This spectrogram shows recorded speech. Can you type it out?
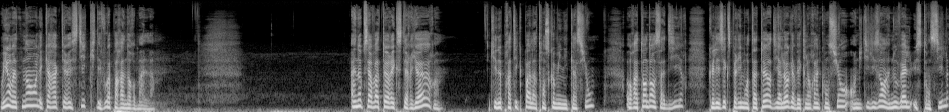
Voyons maintenant les caractéristiques des voix paranormales. Un observateur extérieur, qui ne pratique pas la transcommunication, aura tendance à dire que les expérimentateurs dialoguent avec leur inconscient en utilisant un nouvel ustensile,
